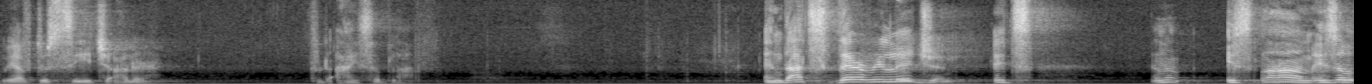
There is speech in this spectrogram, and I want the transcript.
we have to see each other through the eyes of love. And that's their religion. It's, you know, Islam is a,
